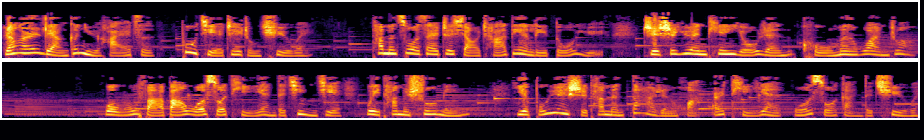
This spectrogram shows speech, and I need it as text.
然而，两个女孩子不解这种趣味，他们坐在这小茶店里躲雨，只是怨天尤人、苦闷万状。我无法把我所体验的境界为他们说明，也不愿使他们大人化而体验我所感的趣味。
